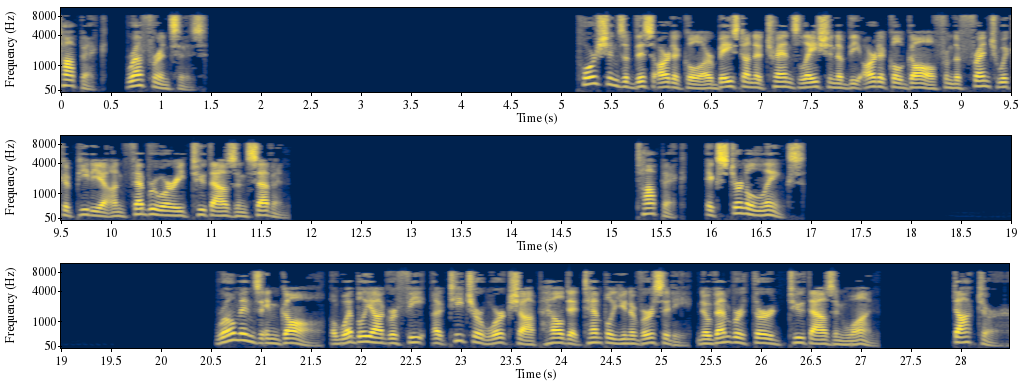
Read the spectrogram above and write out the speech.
Topic. References. Portions of this article are based on a translation of the article Gaul from the French Wikipedia on February 2007. External links Romans in Gaul, a Webliography, a teacher workshop held at Temple University, November 3, 2001. Dr.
